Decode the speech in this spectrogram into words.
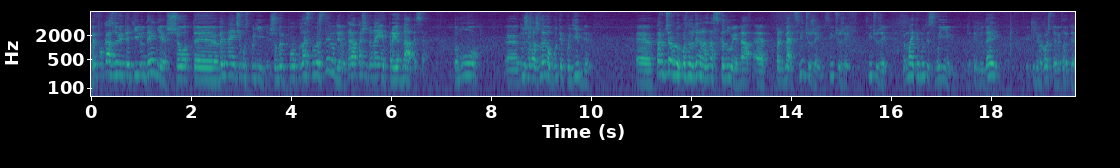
Ви показуєте тій людині, що от, е, ви на неї чомусь подібні. Щоб кудись повести людину, треба перше до неї приєднатися. Тому е, дуже важливо бути подібним. Е, в першу чергу кожна людина нас сканує на предмет свій чужий, свій чужий, свій чужий. Ви маєте бути своїм для тих людей, в яких ви хочете викликати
